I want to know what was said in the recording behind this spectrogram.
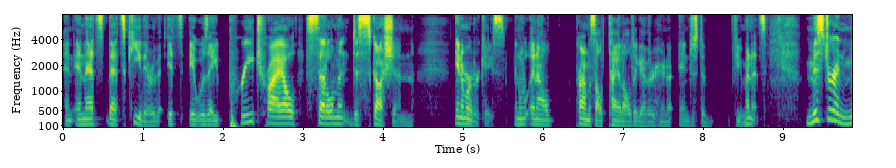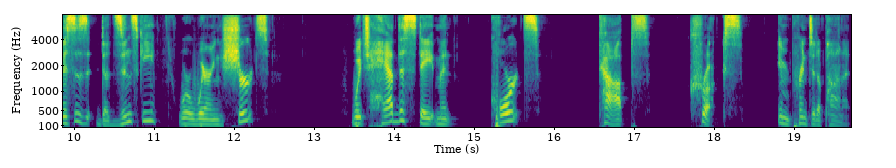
And, and that's that's key there. It's it was a pre-trial settlement discussion in a murder case. And, and I'll promise I'll tie it all together here in, in just a few minutes. Mr. and Mrs. Dudzinski were wearing shirts which had the statement courts, cops, crooks imprinted upon it.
